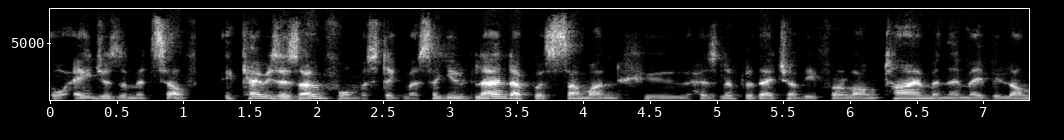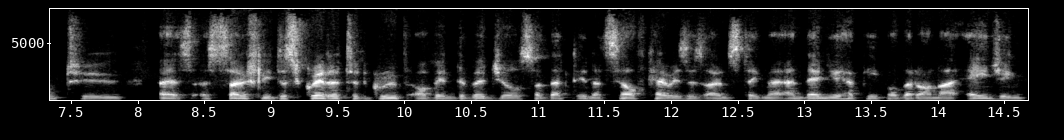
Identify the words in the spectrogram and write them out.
or ageism itself, it carries its own form of stigma. So you land up with someone who has lived with HIV for a long time and they may belong to a, a socially discredited group of individuals. So that in itself carries its own stigma. And then you have people that are now aging.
